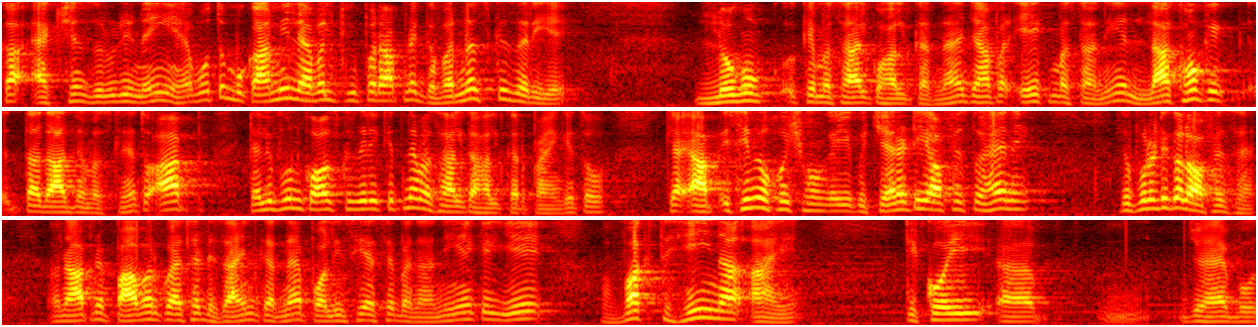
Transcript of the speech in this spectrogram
का एक्शन ज़रूरी नहीं है। वो तो मुकामी लेवल के ऊपर आपने गवर्नेंस के ज़रिए लोगों के मसाइल को हल करना है, जहाँ पर एक मसला नहीं है, लाखों के तादाद में मसले हैं। तो आप टेलीफोन कॉल्स के ज़रिए कितने मसाइल का हल कर पाएँगे? तो क्या आप इसी में खुश होंगे? ये कोई चैरिटी ऑफ़िस तो है नहीं तो पोलिटिकल ऑफ़िस है। और आपने पावर को ऐसे डिज़ाइन करना है, पॉलिसी ऐसे बनानी है कि ये वक्त ही ना आए कि कोई जो है वो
